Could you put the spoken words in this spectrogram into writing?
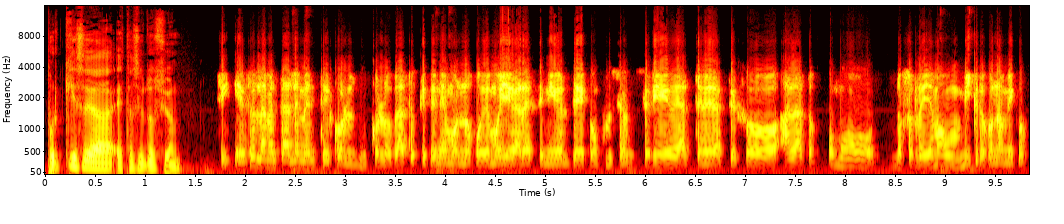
¿Por qué se da esta situación? Sí, eso lamentablemente con, los datos que tenemos no podemos llegar a ese nivel de conclusión. Sería ideal tener acceso a datos como nosotros le llamamos microeconómicos.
